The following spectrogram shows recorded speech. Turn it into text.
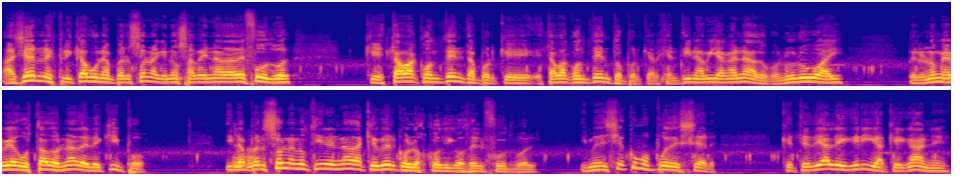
Ayer le explicaba una persona que no sabe nada de fútbol, que estaba contenta porque estaba contento porque Argentina había ganado con Uruguay, pero no me había gustado nada el equipo. Y la persona no tiene nada que ver con los códigos del fútbol. Y me decía, ¿cómo puede ser que te dé alegría que gane,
